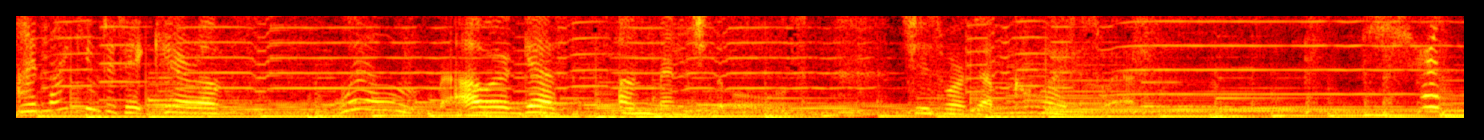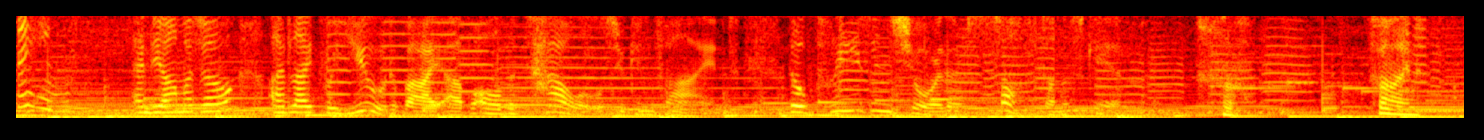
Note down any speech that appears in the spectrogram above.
I'd like you to take care of, well, our guest's unmentionables. She's worked up quite a sweat. Sure thing. And Yamato, I'd like for you to buy up all the towels you can find. Though please ensure they're soft on the skin. Fine.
